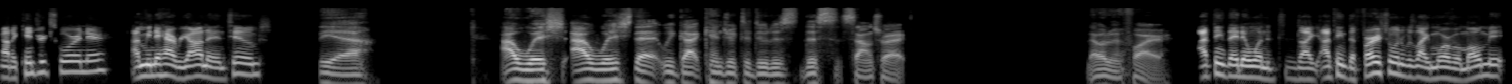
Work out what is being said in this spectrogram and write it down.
Got a Kendrick score in there? I mean, they had Rihanna and Tems. Yeah. I wish I wish that we got Kendrick to do this this soundtrack. That would have been fire. I think they didn't want to like. I think the first one was like more of a moment.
